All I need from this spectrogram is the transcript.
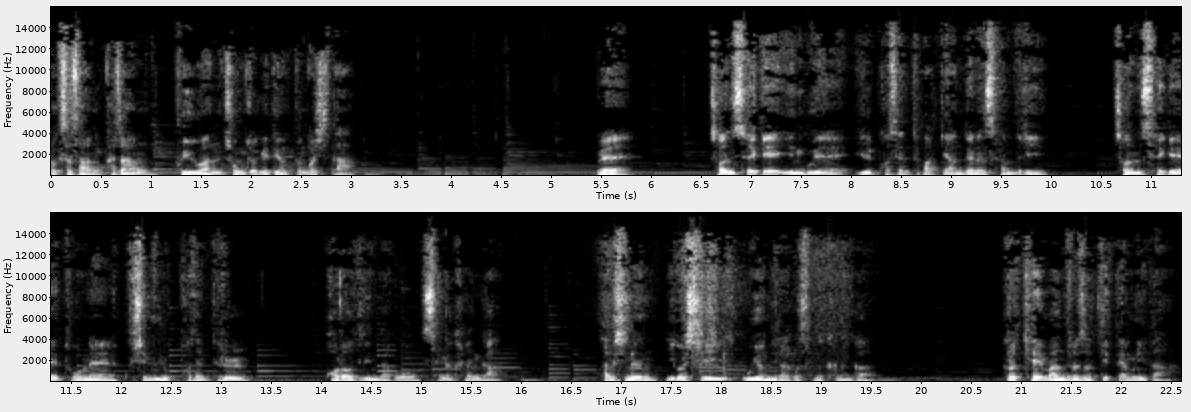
역사상 가장 부유한 종족이 되었던 것이다. 왜 전 세계 인구의 1%밖에 안 되는 사람들이 전 세계의 돈의 96%를 벌어들인다고 생각하는가? 당신은 이것이 우연이라고 생각하는가? 그렇게 만들어졌기 때문이다.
